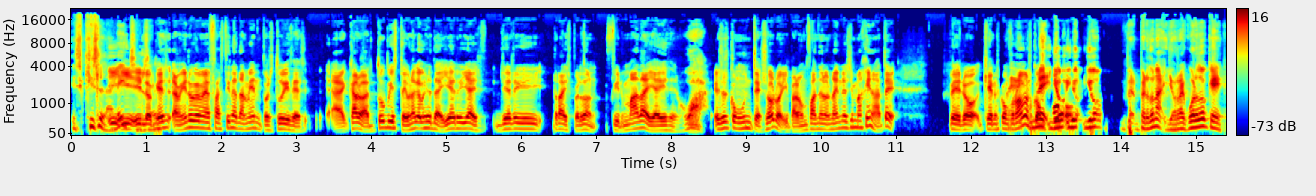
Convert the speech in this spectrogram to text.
Es que es la y, leche. Y lo que es, a mí lo que me fascina también, pues tú dices, ah, claro, tú viste una camiseta de Jerry Rice, Jerry Rice, perdón, firmada y ahí dices, ¡guau! Eso es como un tesoro. Y para un fan de los Niners, imagínate pero que nos conformamos con. Yo, yo, perdona, yo recuerdo que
